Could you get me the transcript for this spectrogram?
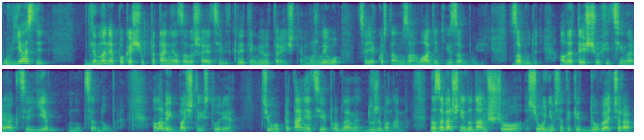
ув'язнять? Для мене поки що питання залишається відкритим і риторичним. Можливо, це якось там загладять і забудуть. забудуть. Але те, що офіційна реакція є, ну це добре. Але ви як бачите, історія цього питання, цієї проблеми дуже банальна. На завершення додам, що сьогодні, все-таки до вечора,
